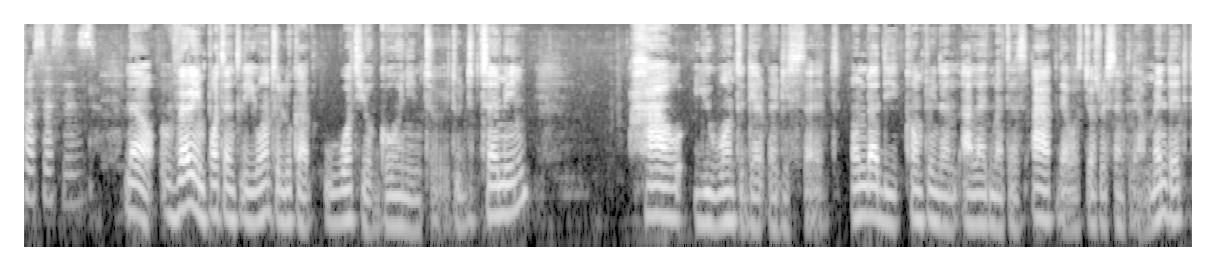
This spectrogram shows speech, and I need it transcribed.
processes. Now, very importantly, you want to look at what you're going into. It will determine how you want to get registered. Under the Company and Allied Matters Act that was just recently amended,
